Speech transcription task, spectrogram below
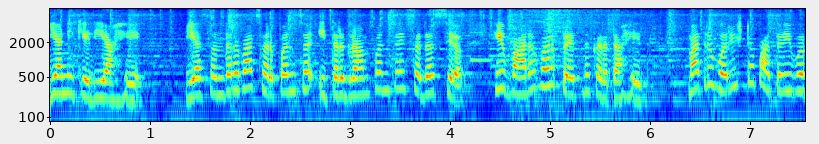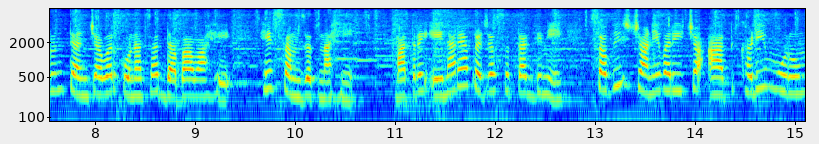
यांनी केली आहे. या संदर्भात सरपंच इतर ग्रामपंचायत सदस्य हे वारंवार प्रयत्न करत आहेत. मात्र वरिष्ठ पातळीवरून त्यांच्यावर कोणाचा दबाव आहे हे समजत नाही. मात्र येणाऱ्या प्रजासत्ताक दिनी सव्वीस जानेवारीच्या आत खडी मुरुम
